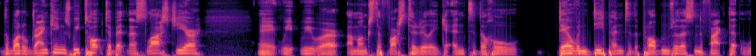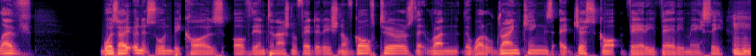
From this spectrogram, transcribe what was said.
the world rankings. We talked about this last year. Uh, we we were amongst the first to really get into the whole delving deep into the problems with this and the fact that LIV was out on its own because of the International Federation of Golf Tours that run the world rankings. It just got very, very messy. Mm-hmm.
